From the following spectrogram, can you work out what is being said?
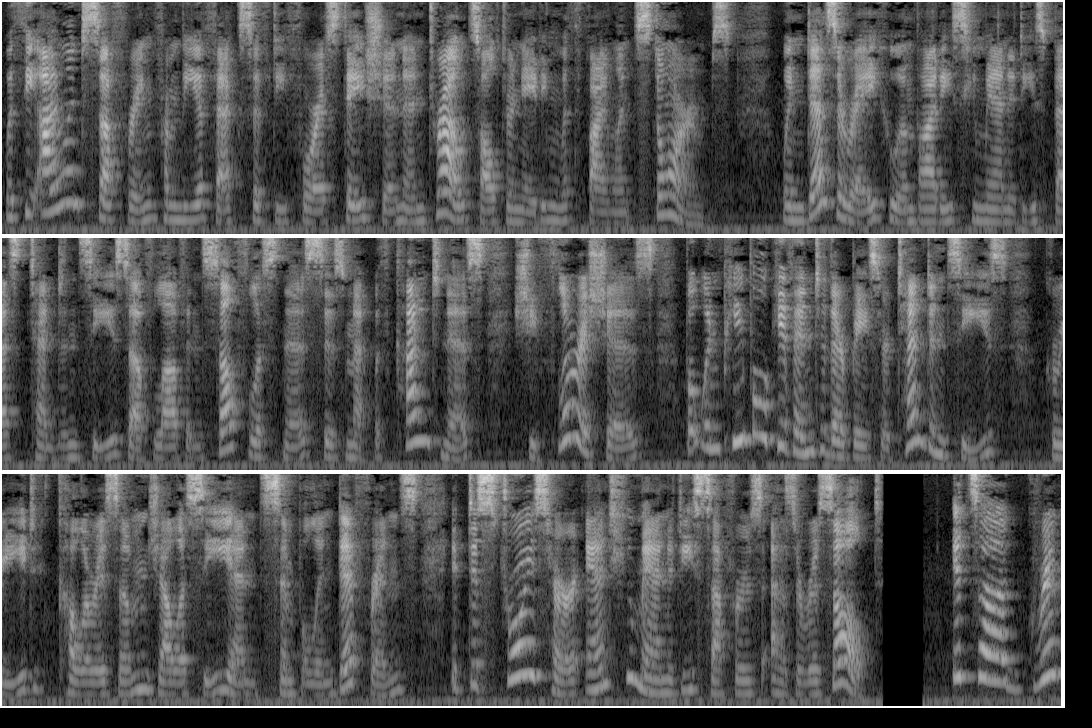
with the island suffering from the effects of deforestation and droughts alternating with violent storms. When Desiree, who embodies humanity's best tendencies of love and selflessness, is met with kindness, she flourishes, but when people give in to their baser tendencies, greed, colorism, jealousy, and simple indifference, it destroys her and humanity suffers as a result. It's a grim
